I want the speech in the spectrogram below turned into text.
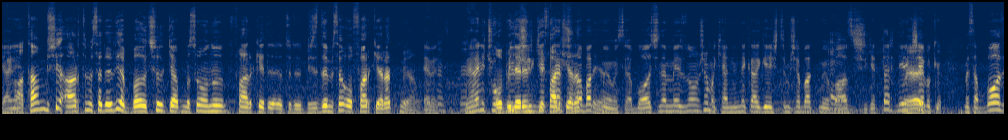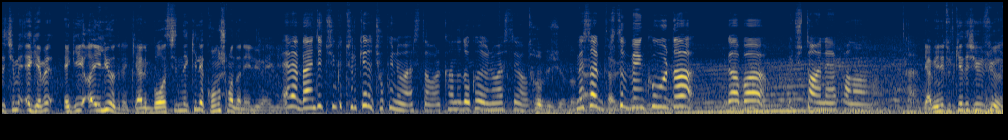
Yani Atan bir şey artı mesela dedi ya balıkçılık yapması onu fark yaratıyor. Bizde mesela o fark yaratmıyor ama. Evet. Ve hani çok Hobilerin büyük bir şirketler fark şuna yaratmıyor. bakmıyor mesela. Boğaziçi'nden mezun olmuş ama kendini ne kadar geliştirmişe bakmıyor Evet. bazı şirketler. Direkt Evet. şeye bakıyor. Mesela Boğaziçi mi Ege mi? Ege'yi eliyor direkt. Yani Boğaziçi'ndekiyle konuşmadan eliyor Ege'yi. Evet bence çünkü Türkiye'de çok üniversite var. Kanada'da o kadar üniversite yok. Tabii canım. Mesela tabii. işte Vancouver'da galiba 3 tane falan var. Ya beni Türkiye'de şey üzüyor.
